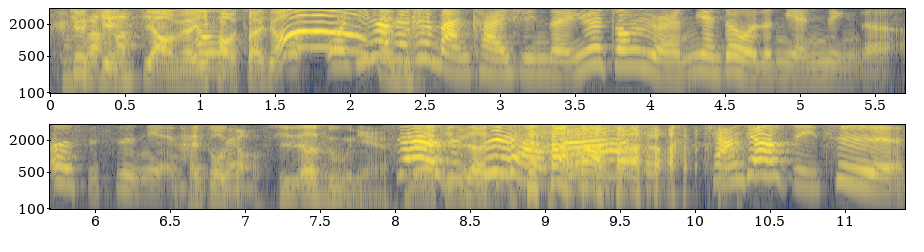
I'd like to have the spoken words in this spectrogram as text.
就尖叫，没有一跑出来就啊！我听到这是蛮开心的，因为终于有人念对我的年龄了，二十四年还做稿，其实二十五年是二十四，好吗？强调几次？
